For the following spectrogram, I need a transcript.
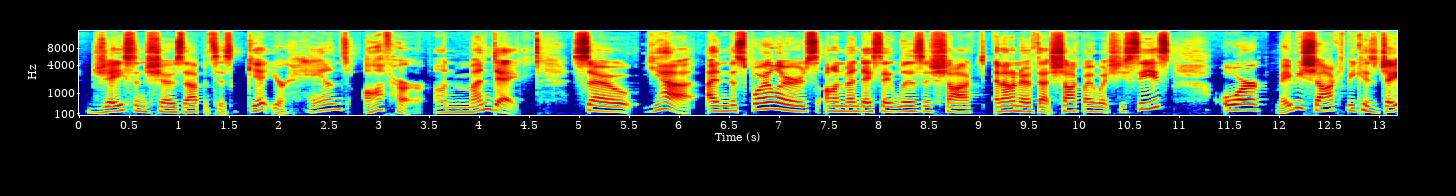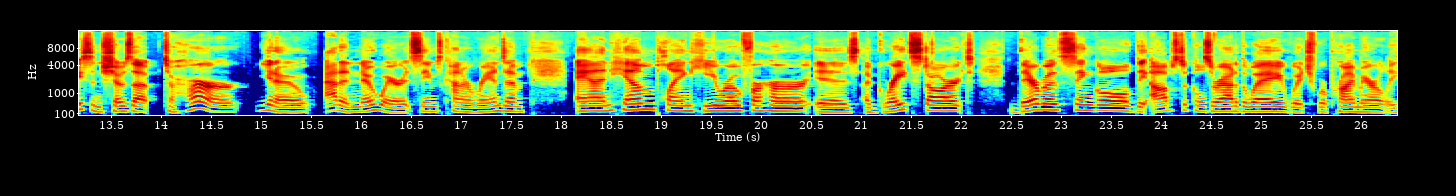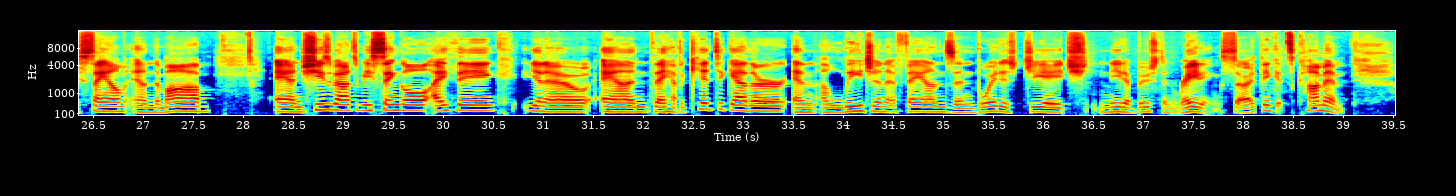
Jason shows up and says, Get your hands off her on Monday. So, yeah. And the spoilers on Monday say Liz is shocked. And I don't know if that's shocked by what she sees or maybe shocked because Jason shows up to her, you know, out of nowhere. It seems kind of random. And him playing hero for her is a great start. They're both single. The obstacles are out of the way, which were primarily Sam and the mob and she's about to be single, I think, you know, and they have a kid together and a legion of fans. And boy, does GH need a boost in ratings. So I think it's coming.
